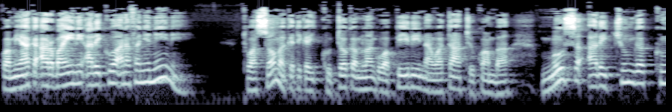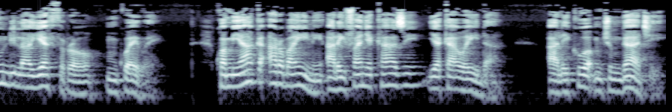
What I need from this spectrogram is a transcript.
Kwa miaka arobaini alikuwa anafanya nini? Twasoma katika Kutoka mlango wa pili na watatu kwamba Musa alichunga kundi la Yethro mkwewe. Kwa miaka arobaini alifanya kazi ya kawaida. Alikuwa mchungaji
